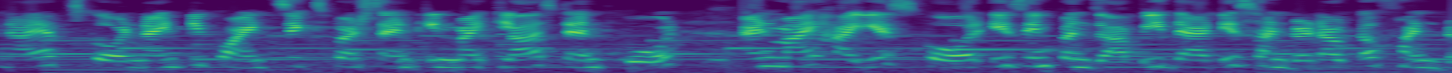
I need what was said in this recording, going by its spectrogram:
and I have scored 90.6% in my class 10th board and my highest score is in Punjabi that is 100 out of 100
